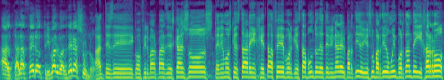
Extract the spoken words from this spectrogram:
Alcalá 0, Tribal Valderas 1. Antes de confirmar más descansos, tenemos que estar en Getafe porque está a punto de terminar el partido y es un partido muy importante. Guijarro,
